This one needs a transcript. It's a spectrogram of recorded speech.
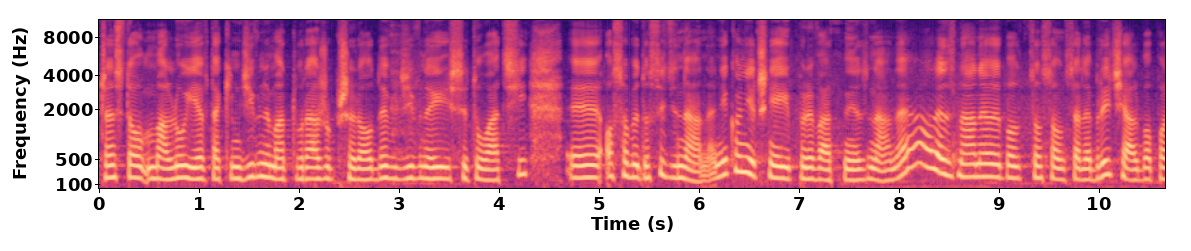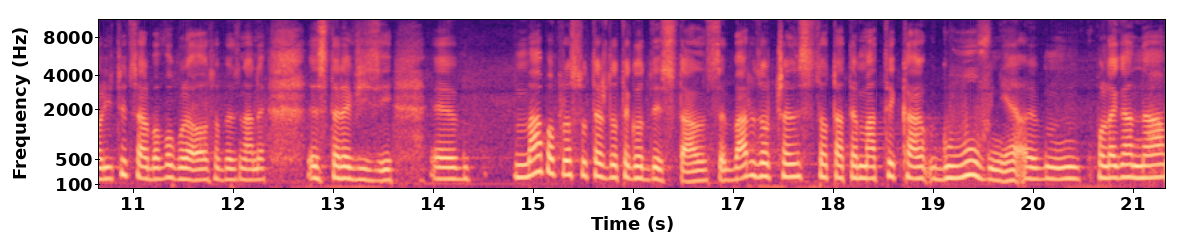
często maluje w takim dziwnym anturażu przyrody, w dziwnej sytuacji osoby dosyć znane. Niekoniecznie i prywatnie znane, ale znane, bo to są celebryci albo politycy, albo w ogóle osoby znane z telewizji. Ma po prostu też do tego dystans. Bardzo często ta tematyka głównie polega na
